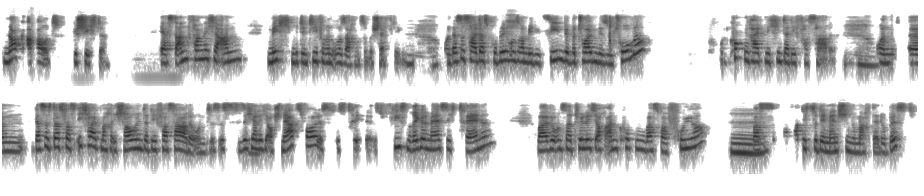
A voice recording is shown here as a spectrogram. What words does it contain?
Knockout-Geschichte. Erst dann fange ich ja an, mich mit den tieferen Ursachen zu beschäftigen. Und das ist halt das Problem unserer Medizin. Wir betäuben die Symptome und gucken halt nicht hinter die Fassade. Und ähm, das ist das, was ich halt mache. Ich schaue hinter die Fassade. Und es ist sicherlich auch schmerzvoll. Es, es, es fließen regelmäßig Tränen, weil wir uns natürlich auch angucken, was war früher, Mhm. was, was hat dich zu dem Menschen gemacht, der du bist,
